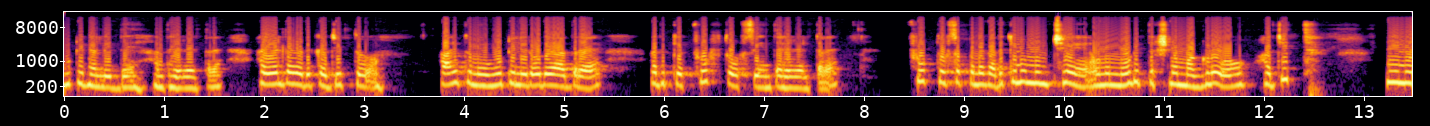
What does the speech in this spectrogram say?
ಊಟಿನಲ್ಲಿದ್ದೆ ಅಂತ ಹೇಳಿರ್ತಾರೆ ಹೇಳ್ದಾಗ ಅದಕ್ಕೆ ಅಜಿತ್, ಆಯ್ತು, ನೀವು ಊಟಿಲಿರೋದೇ ಆದ್ರೆ ಅದಕ್ಕೆ ಪ್ರೂಫ್ ತೋರಿಸಿ ಅಂತ ಹೇಳ್ತಾರೆ. ಪ್ರೂಫ್ ತೋರ್ಸಕ್ ಬಂದಾಗ ಅದಕ್ಕಿಂತ ಮುಂಚೆ ಅವನು ನೋಡಿದ ತಕ್ಷಣ ಮಗಳು, ಅಜಿತ್, ನೀನು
